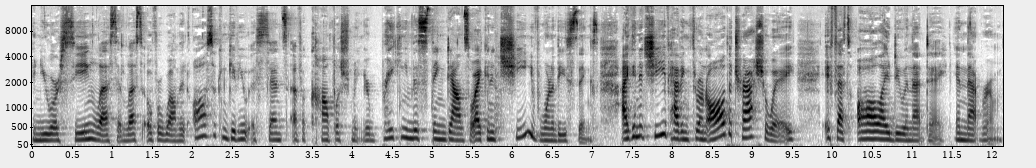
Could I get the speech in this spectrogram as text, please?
and you are seeing less and less overwhelmed. It also can give you a sense of accomplishment. You're breaking this thing down so I can achieve one of these things. I can achieve having thrown all the trash away if that's all I do in that day in that room.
